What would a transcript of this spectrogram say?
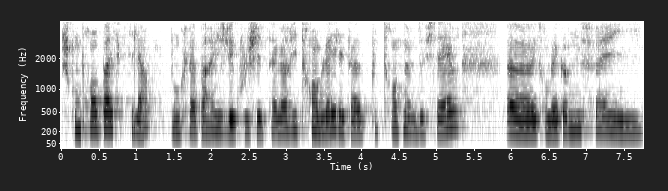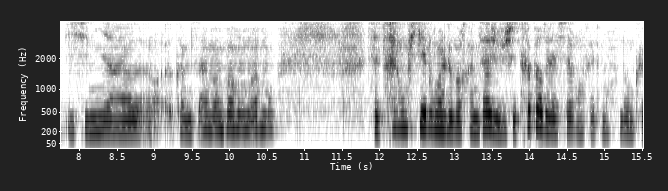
Je comprends pas ce qu'il a. Donc là, pareil, je l'ai couché tout à l'heure, il tremblait, il était à plus de 39 de fièvre. Euh, il tremblait comme une feuille, il, s'est mis à, comme ça, maman, maman. C'est très compliqué pour moi de le voir comme ça. J'ai très peur de la fièvre en fait, moi. Donc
